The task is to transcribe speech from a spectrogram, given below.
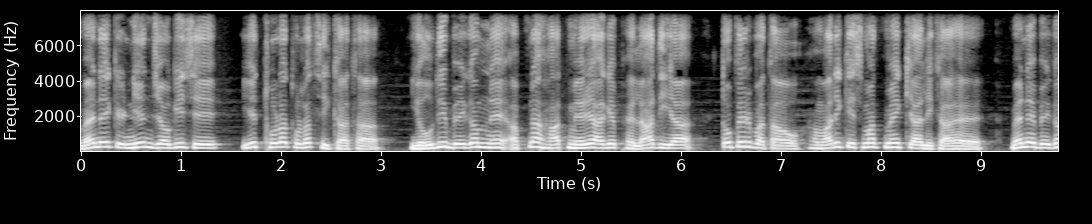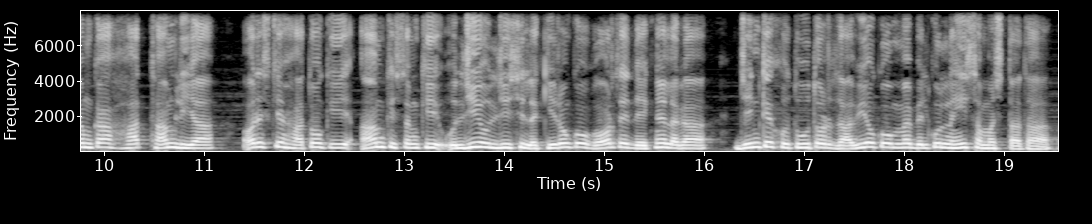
मैंने एक इंडियन जॉगी से ये थोड़ा थोड़ा सीखा था। यहूदी बेगम ने अपना हाथ मेरे आगे फैला दिया। तो फिर बताओ, हमारी किस्मत में क्या लिखा है? मैंने बेगम का हाथ थाम लिया और इसके हाथों की आम किस्म की उलझी उलझी सी लकीरों को गौर से देखने लगा। जिनके खतूत और जावियों को मैं बिल्कुल नहीं समझता था,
